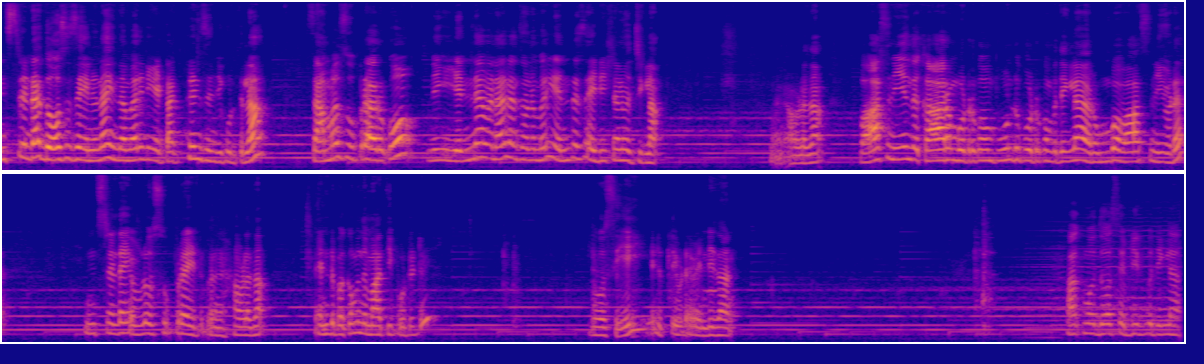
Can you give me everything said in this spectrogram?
இன்ஸ்டண்ட்டாக தோசை செய்யணும்னா இந்த மாதிரி நீங்கள் டக்குன்னு செஞ்சு கொடுத்துலாம். செம சூப்பராக இருக்கும். நீங்கள் என்ன வேணாலும் நான் சொன்ன மாதிரி எந்த சைட் டிஷ்னாலும் வச்சுக்கலாம். அவ்வளோதான் வாசனையும் இந்த காரம் போட்டிருக்கோம் பூண்டு போட்டிருக்கோம் பார்த்தீங்களா ரொம்ப வாசனையோட இன்ஸ்டண்ட்டாக எவ்வளோ சூப்பராகிட்டு பாருங்கள் அவ்வளோதான் ரெண்டு பக்கமும் இந்த மாற்றி போட்டுட்டு தோசையை எடுத்து விட வேண்டிதான் பார்க்கும்போது தோசை எப்படி இருக்கு பார்த்தீங்களா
